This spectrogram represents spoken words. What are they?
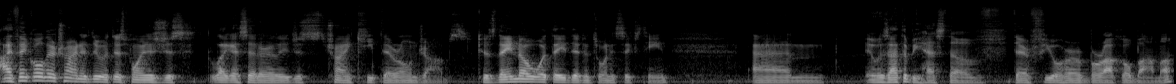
I think all they're trying to do at this point is just, like I said earlier, just try and keep their own jobs because they know what they did in 2016, and it was at the behest of their Führer Barack Obama,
